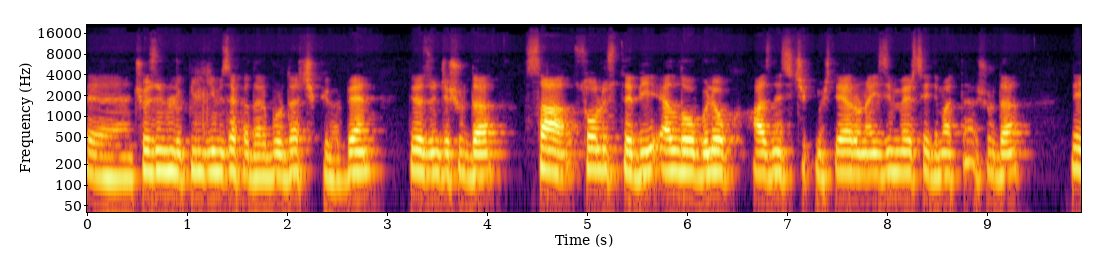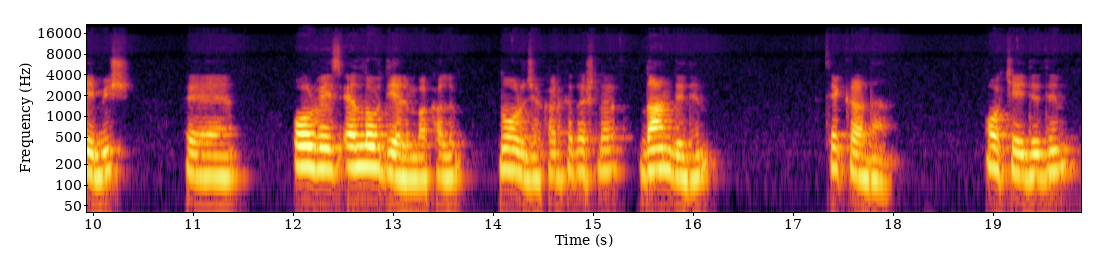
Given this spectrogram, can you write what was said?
e, çözünürlük bilgimize kadar burada çıkıyor. Ben biraz önce şurada sağ sol üstte bir yellow block haznesi çıkmıştı. Eğer ona izin verseydim hatta şurada neymiş? E, always yellow diyelim bakalım. Ne olacak arkadaşlar? Done dedim. Tekrardan OK dedim.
